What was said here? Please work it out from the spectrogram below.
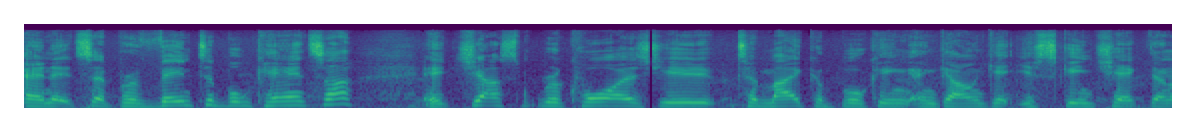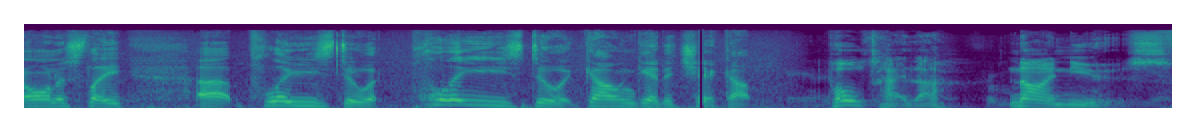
and it's a preventable cancer. It just requires you to make a booking and go and get your skin checked. And honestly, uh, please do it. Please do it. Go and get a checkup. Paul Taylor, Nine News.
